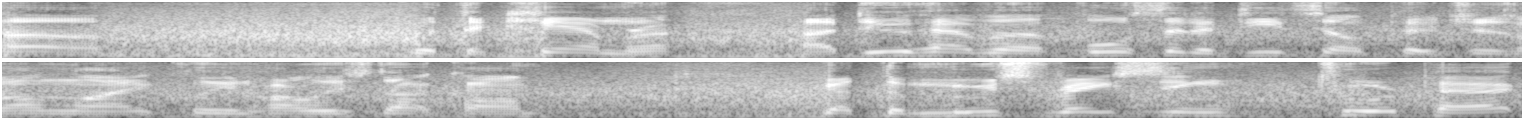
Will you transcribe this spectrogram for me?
uh, with the camera. I do have a full set of detail pictures online at cleanharleys.com. Got the Moose Racing Tour Pack.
